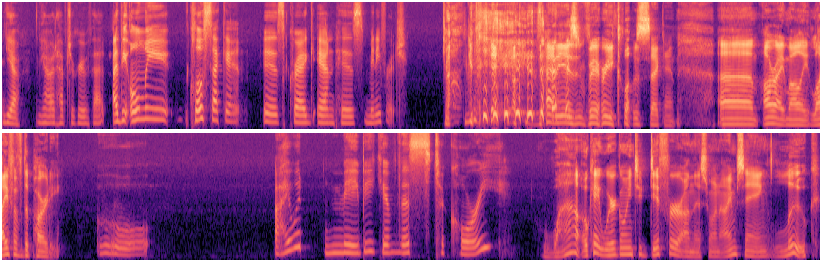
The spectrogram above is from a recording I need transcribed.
Yeah, yeah, I would have to agree with that. I, the only close second is Craig and his mini fridge. that is very close second. Um, all right, Molly, life of the party. Ooh, I would maybe give this to Corey. Wow. Okay, we're going to differ on this one. I'm saying Luke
